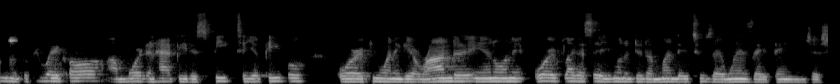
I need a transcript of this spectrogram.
on a three-way call. I'm more than happy to speak to your people. Or if you want to get Rhonda in on it, or if, like I said, you want to do the Monday, Tuesday, Wednesday thing and just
